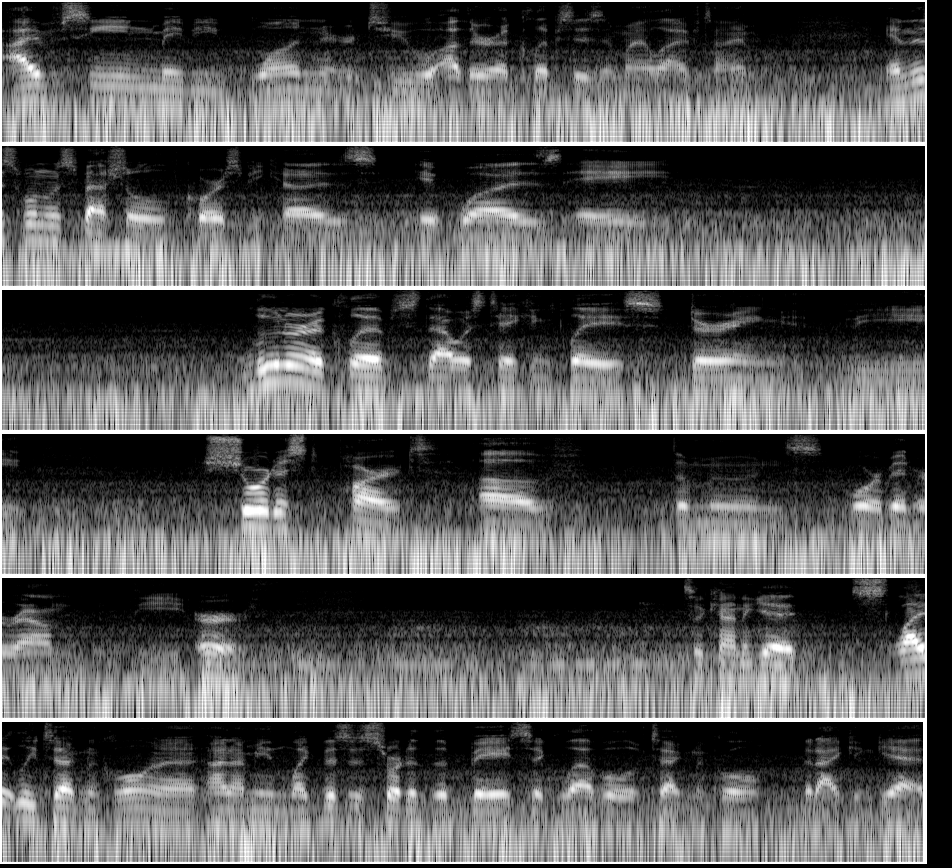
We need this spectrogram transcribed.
I've seen maybe one or two other eclipses in my lifetime, and this one was special, of course, because it was a lunar eclipse that was taking place during the shortest part of the moon's orbit around the Earth. To kind of get slightly technical, and I, and I, mean, like, this is sort of the basic level of technical that I can get.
